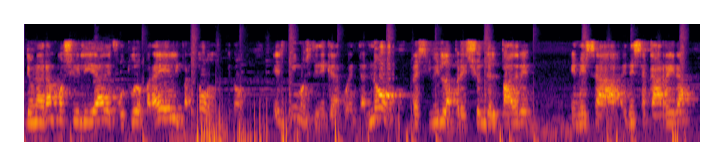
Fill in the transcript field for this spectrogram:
de una gran posibilidad de futuro para él y para todos, él mismo se tiene que dar cuenta, no recibir la presión del padre en esa, en esa carrera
